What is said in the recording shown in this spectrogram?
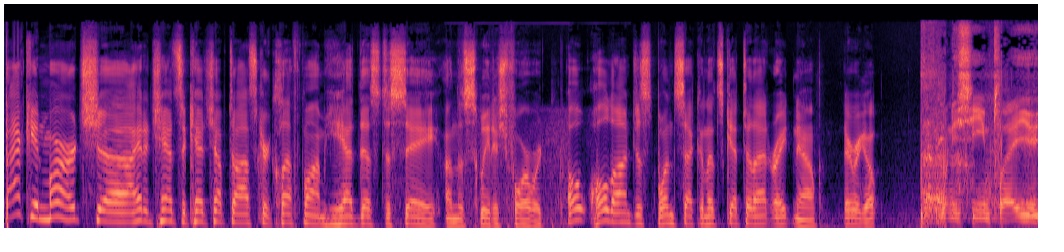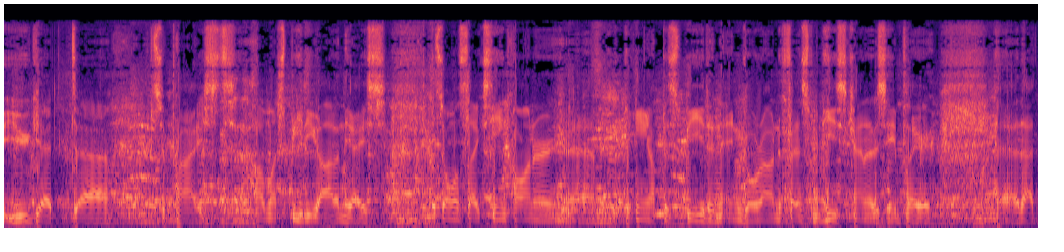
Back in March, uh, I had a chance to catch up to Oscar Klefbom. He had this to say on the Swedish forward. Oh, hold on just one second. Let's get to that right now. There we go. When you see him play, you, you get uh, surprised how much speed he got on the ice. It's almost like seeing Connor um, picking up his speed and, and, go around defenseman. He's kind of the same player, uh, that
